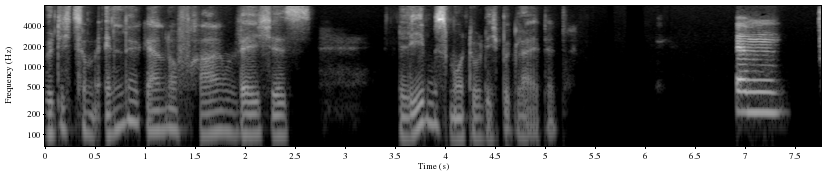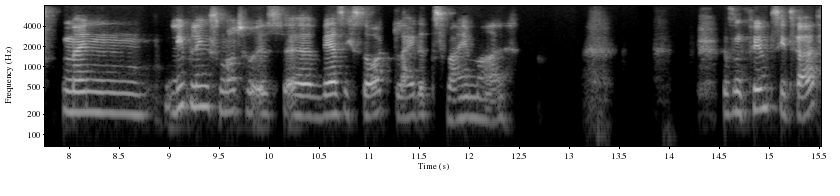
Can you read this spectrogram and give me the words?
Würde ich zum Ende gerne noch fragen, welches Lebensmotto dich begleitet. Ähm, mein Lieblingsmotto ist, äh, wer sich sorgt, leidet zweimal. Das ist ein Filmzitat.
